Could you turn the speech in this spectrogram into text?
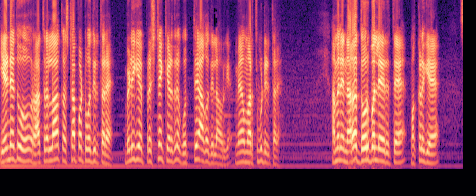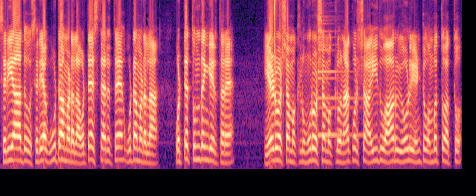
ಎರಡನೇದು ರಾತ್ರೆಲ್ಲ ಕಷ್ಟಪಟ್ಟು ಓದಿರ್ತಾರೆ. ಬೆಳಿಗ್ಗೆ ಪ್ರಶ್ನೆ ಕೇಳಿದ್ರೆ ಗೊತ್ತೇ ಆಗೋದಿಲ್ಲ ಅವ್ರಿಗೆ. ಮೇವು ಮರ್ತು ಬಿಟ್ಟಿರ್ತಾರೆ ಆಮೇಲೆ ನರ ದೌರ್ಬಲ್ಯ ಇರುತ್ತೆ ಮಕ್ಕಳಿಗೆ. ಸರಿಯಾದ, ಸರಿಯಾಗಿ ಊಟ ಮಾಡಲ್ಲ. ಹೊಟ್ಟೆ ಹಸ್ತಾ ಇರುತ್ತೆ, ಊಟ ಮಾಡಲ್ಲ. ಹೊಟ್ಟೆ ತುಂಬ್ದಂಗೆ ಇರ್ತಾರೆ. ಎರಡು ವರ್ಷ ಮಕ್ಕಳು ಮೂರು ವರ್ಷ ಮಕ್ಕಳು ನಾಲ್ಕು ವರ್ಷ, ಐದು, ಆರು, ಏಳು, ಎಂಟು, ಒಂಬತ್ತು, ಹತ್ತು.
